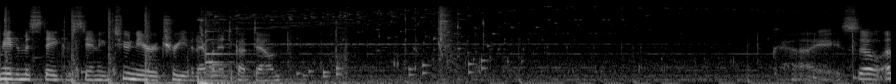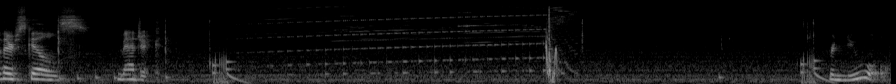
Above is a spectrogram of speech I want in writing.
You made the mistake of standing too near a tree that I wanted to cut down. Okay, so other skills. Magic. Renewal.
